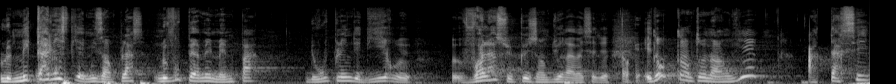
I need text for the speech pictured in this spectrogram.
le mécanisme qui est mis en place ne vous permet même pas de vous plaindre de dire euh, euh, voilà ce que j'endure avec ces. Et donc, quand on en vient à taxer,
